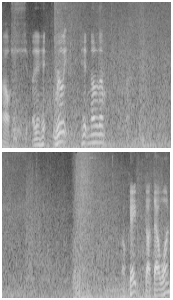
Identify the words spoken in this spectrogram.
Oh, shit. I didn't hit... Really? Hit none of them? Okay, got that one.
